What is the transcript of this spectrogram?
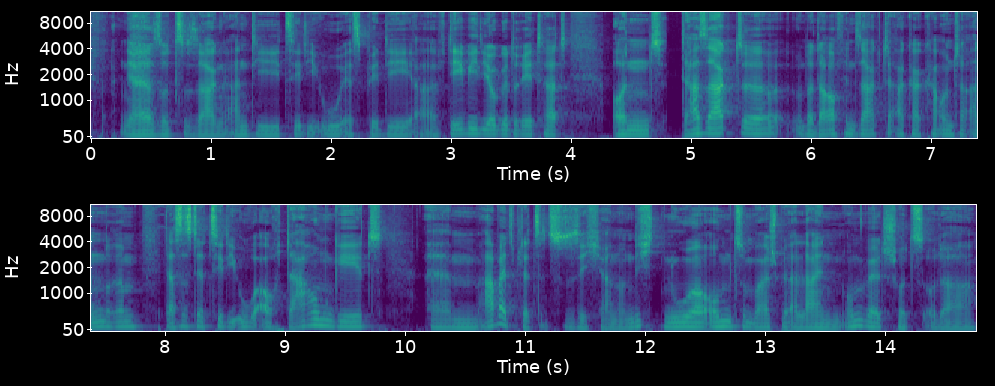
ja, sozusagen Anti-CDU, SPD, AfD-Video gedreht hat. Und da sagte, oder daraufhin sagte AKK unter anderem, dass es der CDU auch darum geht, ähm, Arbeitsplätze zu sichern und nicht nur um zum Beispiel allein den Umweltschutz oder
